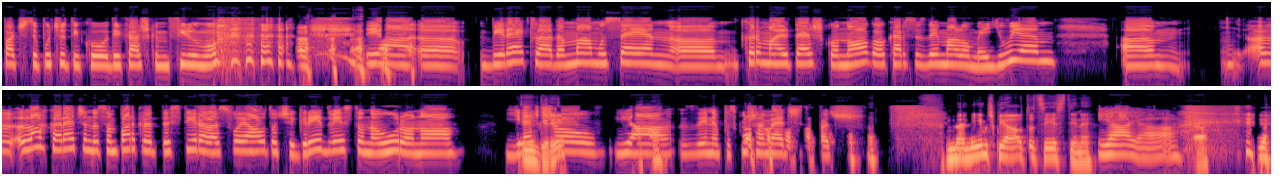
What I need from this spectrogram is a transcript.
pač se počuti kot v dirkaškem filmu. ja, uh, bi rekla, da imam vseeno uh, kar mal težko nogo, kar se zdaj malo omejujem. Um, lahko rečem, da sem parkrat testirala svoj avto, če gre 200 na uro. No, Je šel, ja, zdaj ne poskušam več. Pač. Na nemški avtocesti. Ne? Ja, ja. ja.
